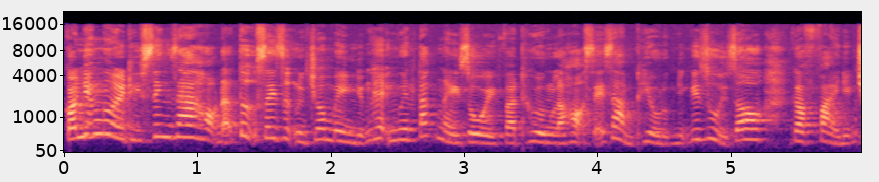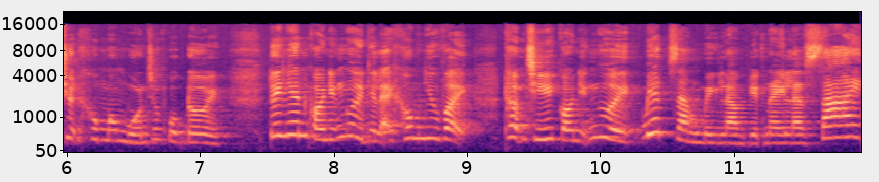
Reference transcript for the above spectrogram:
Có những người thì sinh ra họ đã tự xây dựng được cho mình những hệ nguyên tắc này rồi và thường là họ sẽ giảm thiểu được những cái rủi ro gặp phải những chuyện không mong muốn trong cuộc đời. Tuy nhiên có những người thì lại không như vậy. Thậm chí có những người biết rằng mình làm việc này là sai,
